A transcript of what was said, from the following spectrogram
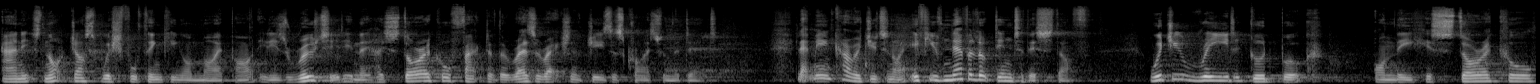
and it's not just wishful thinking on my part, it is rooted in the historical fact of the resurrection of Jesus Christ from the dead. Let me encourage you tonight if you've never looked into this stuff, would you read a good book on the historical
